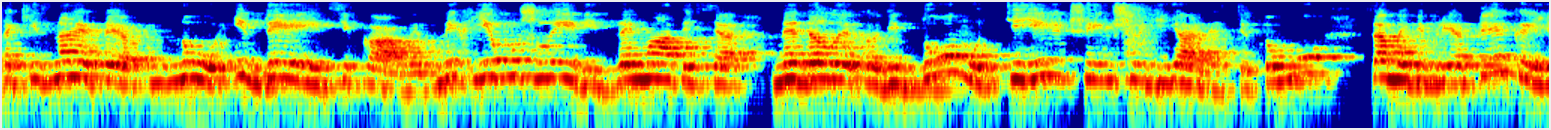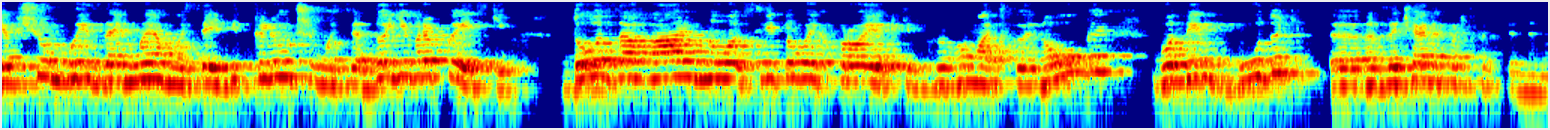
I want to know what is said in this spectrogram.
такі, знаєте, ну ідеї цікаві, в них є можливість займатися недалеко від дому тією чи іншою діяльністю. Тому саме бібліотеки, якщо ми займемося і підключимося до європейських, до загальносвітових проєктів громадської науки, вони будуть е, надзвичайно перспективними.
